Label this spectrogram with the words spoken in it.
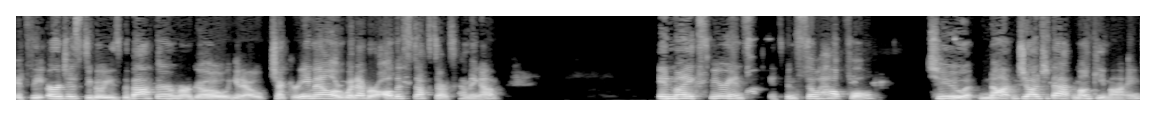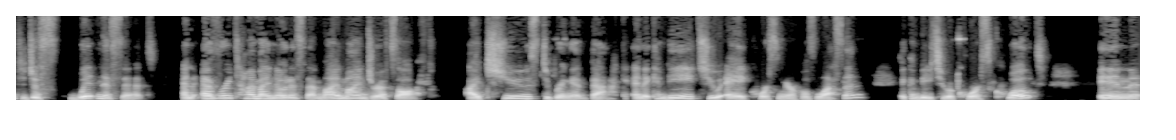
it's the urges to go use the bathroom or go, you know, check your email or whatever. All this stuff starts coming up. In my experience, it's been so helpful to not judge that monkey mind, to just witness it. And every time I notice that my mind drifts off, I choose to bring it back. And it can be to a Course in Miracles lesson, it can be to a course quote. In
